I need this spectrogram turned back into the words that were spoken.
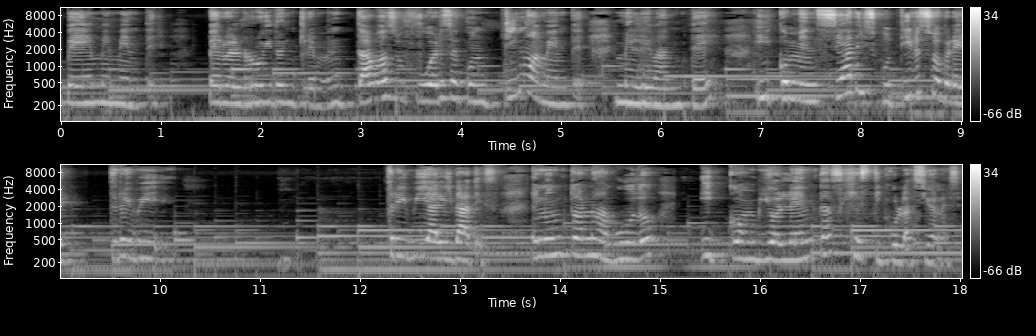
vehemente pero el ruido incrementaba su fuerza continuamente. Me levanté y comencé a discutir sobre trivialidades en un tono agudo y con violentas gesticulaciones.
